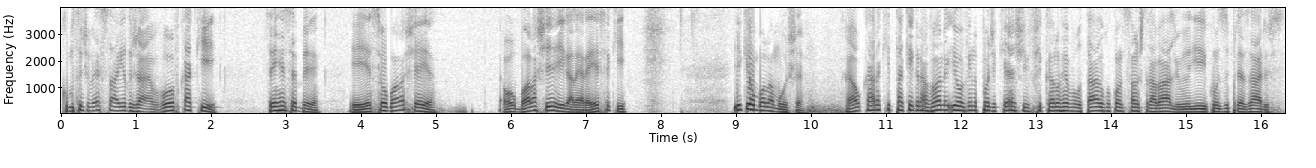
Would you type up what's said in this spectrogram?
Como se eu tivesse saído já, eu vou ficar aqui. sem receber. Esse é o bola cheia. É o bola cheia aí, galera. É esse aqui. E que é um bola murcha? É o cara que está aqui gravando e ouvindo podcast, ficando revoltado com a condição de trabalho e com os empresários.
